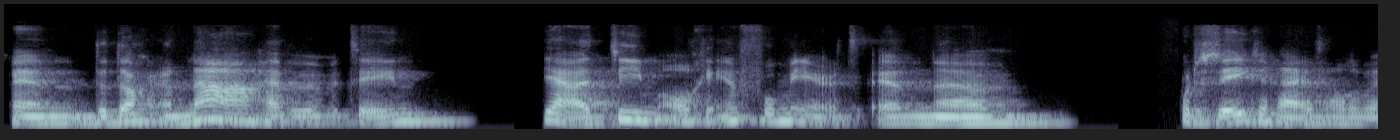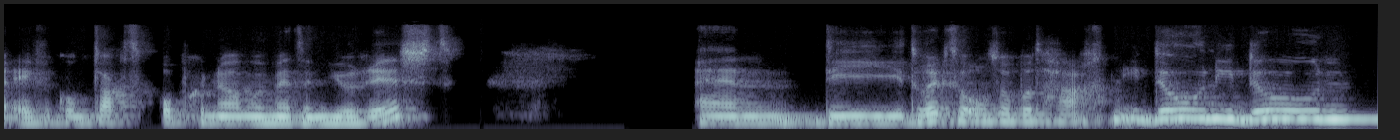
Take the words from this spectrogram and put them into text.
En de dag erna hebben we meteen ja, het team al geïnformeerd. En um, voor de zekerheid hadden we even contact opgenomen met een jurist. En die drukte ons op het hart, niet doen, niet doen.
